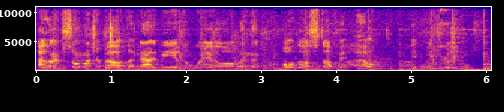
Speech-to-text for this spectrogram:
I learned so much about the anatomy of the whale and all the stuff it helped. It was really cool.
